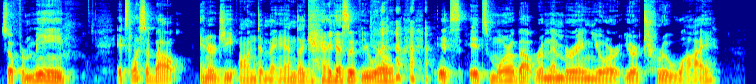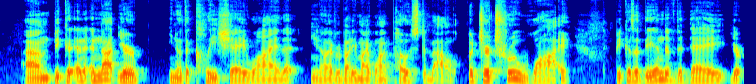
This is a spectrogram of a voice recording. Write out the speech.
so for me, it's less about energy on demand, I guess, if you will. it's it's more about remembering your your true why um, because and, and not your you know the cliche why that you know everybody might want to post about, but your true why. Because at the end of the day, your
